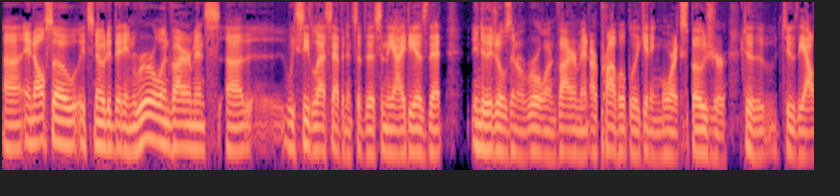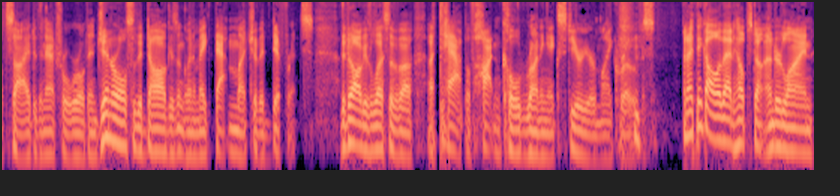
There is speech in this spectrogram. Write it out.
Uh, and also, it's noted that in rural environments, uh, we see less evidence of this. And the idea is that individuals in a rural environment are probably getting more exposure to the, to the outside, to the natural world in general. So the dog isn't going to make that much of a difference. The dog is less of a, a tap of hot and cold running exterior microbes. and I think all of that helps to underline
